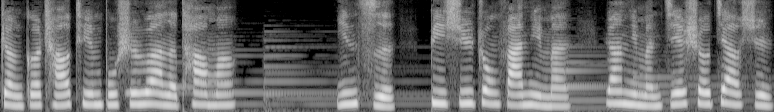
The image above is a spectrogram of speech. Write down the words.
整个朝廷不是乱了套吗？因此，必须重罚你们，让你们接受教训，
